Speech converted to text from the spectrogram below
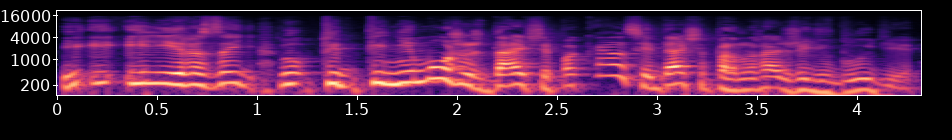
и, и, или разойди. Ну, ты, ты не можешь дальше покаялся и дальше продолжать жить в блуде.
